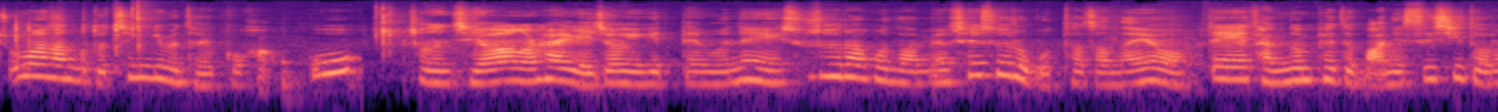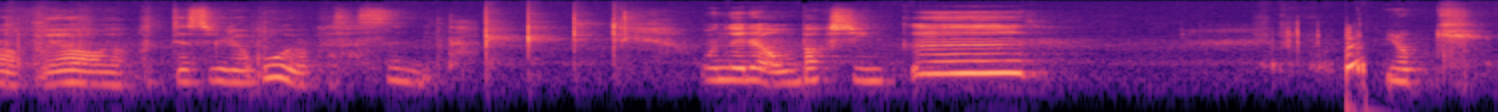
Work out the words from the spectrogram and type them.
조그만한 것도 챙기면 될 것 같고 저는 제왕을 할 예정이기 때문에 수술하고 나면 세수를 못 하잖아요. 그때 당근 패드 많이 쓰시더라고요. 그때 쓰려고 이렇게 샀습니다. 오늘의 언박싱 끝. 이렇게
